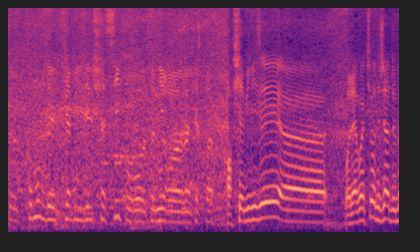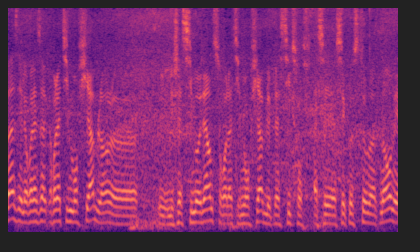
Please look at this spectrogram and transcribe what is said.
Euh, Comment vous avez fiabilisé le châssis pour euh, tenir euh, 24 heures Alors fiabiliser, euh, bon, la voiture déjà de base est rela- relativement fiable. hein, le- les châssis modernes sont relativement fiables, les plastiques sont assez, assez costauds maintenant, mais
